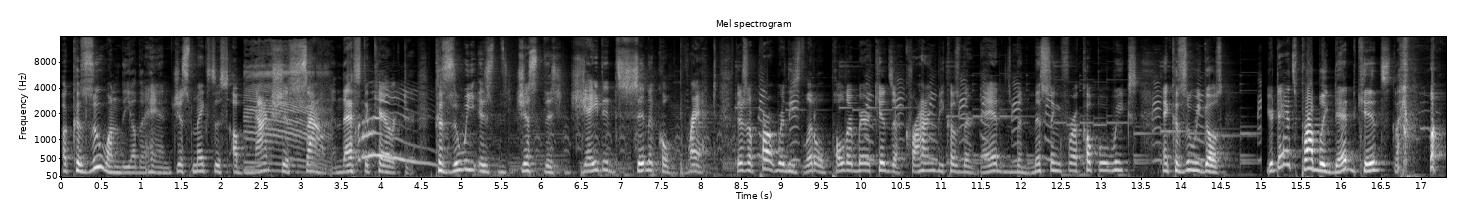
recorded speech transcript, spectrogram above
A kazoo, on the other hand, just makes this obnoxious sound, and that's the character. Kazooie is just this jaded, cynical brat. There's a part where these little polar bear kids are crying because their dad's been missing for a couple weeks, and Kazooie goes, Your dad's probably dead, kids. Like,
